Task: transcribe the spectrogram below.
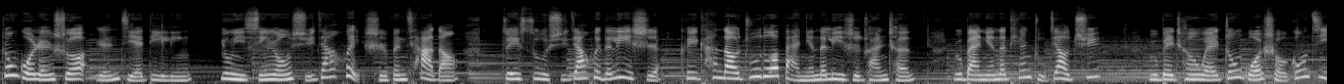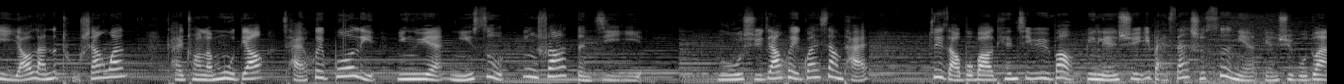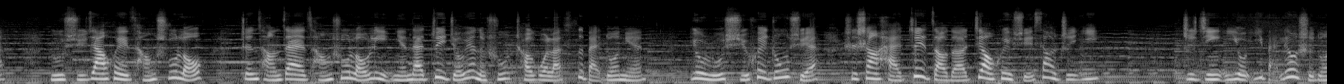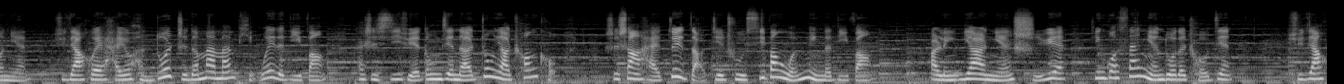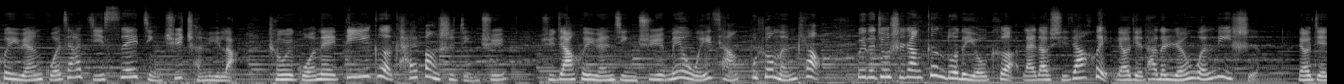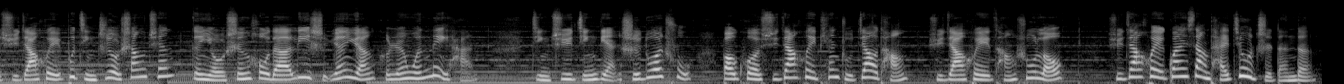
中国人说“人杰地灵”，用以形容徐家汇十分恰当。追溯徐家汇的历史，可以看到诸多百年的历史传承，如百年的天主教区，如被称为中国手工技艺摇篮的土山湾，开创了木雕、彩绘、玻璃、音乐、泥塑、印刷等技艺，如徐家汇观象台。最早播报天气预报，并连续一百三十四年连续不断，如徐家汇藏书楼，珍藏在藏书楼里年代最久远的书超过了四百多年；又如徐汇中学，是上海最早的教会学校之一，至今已有一百六十多年。徐家汇还有很多值得慢慢品味的地方，它是西学东渐的重要窗口，是上海最早接触西方文明的地方。二零一二年十月，经过三年多的筹建。徐家汇园国家级四 A 景区成立了，成为国内第一个开放式景区。徐家汇园景区没有围墙，不收门票，为的就是让更多的游客来到徐家汇，了解它的人文历史，了解徐家汇不仅只有商圈，更有深厚的历史渊源和人文内涵。景区景点十多处，包括徐家汇天主教堂、徐家汇藏书楼、徐家汇观象台旧址等等。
